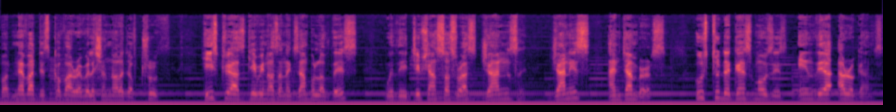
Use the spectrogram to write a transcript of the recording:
but never discover revelation knowledge of truth. History has given us an example of this with the Egyptian sorcerers Jans, Jannes and Jambres, who stood against Moses in their arrogance.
